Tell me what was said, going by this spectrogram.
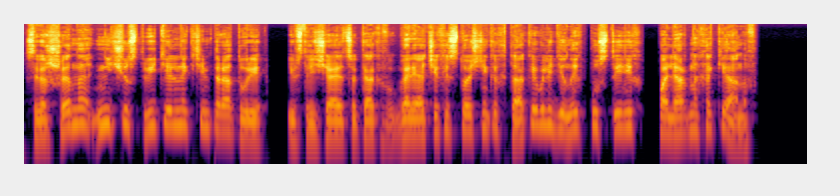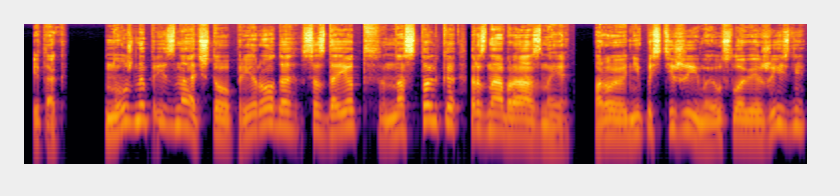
совершенно нечувствительны к температуре и встречаются как в горячих источниках, так и в ледяных пустынях полярных океанов. Итак, нужно признать, что природа создает настолько разнообразные, порой непостижимые условия жизни,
